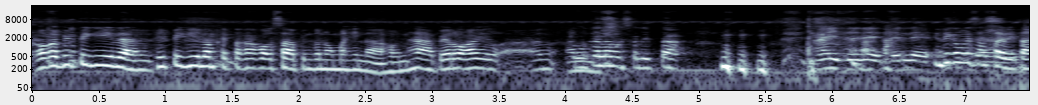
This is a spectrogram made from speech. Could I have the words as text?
Okay, pipigilan. Pipigilan kita kakausapin ko ng mahinahon ha. Pero ayo, ano, ano Huwag ka lang magsalita. Ay, dali, dali. Hindi ka masasalita.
